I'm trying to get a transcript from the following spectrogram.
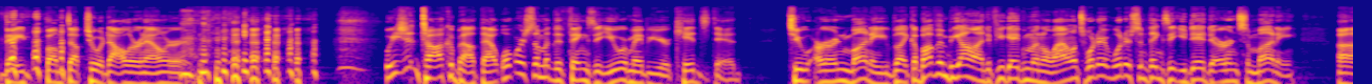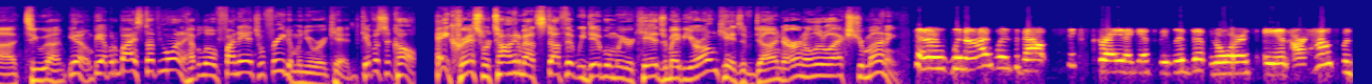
they bumped up to a dollar an hour. we should talk about that. What were some of the things that you or maybe your kids did to earn money, like above and beyond? If you gave them an allowance, what are what are some things that you did to earn some money uh, to uh, you know be able to buy stuff you want, have a little financial freedom when you were a kid? Give us a call. Hey, Chris, we're talking about stuff that we did when we were kids, or maybe your own kids have done to earn a little extra money. So when I was about sixth grade, I guess we lived up north, and our house was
